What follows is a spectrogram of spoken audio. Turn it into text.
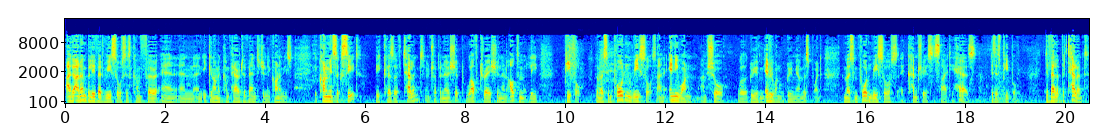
I, I don't believe that resources confer an, an, an economic comparative advantage in economies. Economies succeed because of talent, entrepreneurship, wealth creation, and ultimately people. The most important resource, and anyone, I'm sure, will agree with me, everyone will agree with me on this point, the most important resource a country or society has is its people. Develop the talent,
